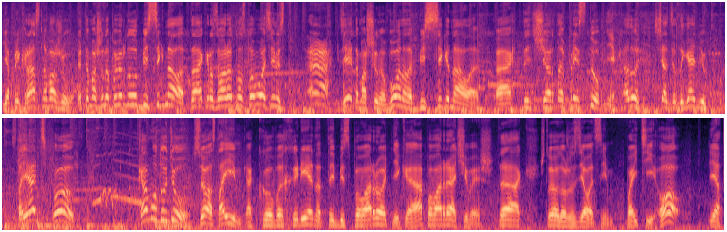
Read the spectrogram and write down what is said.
Я прекрасно вожу. Эта машина повернула без сигнала. Так, разворот на 180. А, где эта машина? Вон она, без сигнала. Ах ты, чертов преступник. А ну, сейчас я догоню. Стоять. О, Кому Дудю? Все, стоим. Какого хрена ты без поворотника, а? Поворачиваешь. Так, что я должен сделать с ним? Войти. О! Нет.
